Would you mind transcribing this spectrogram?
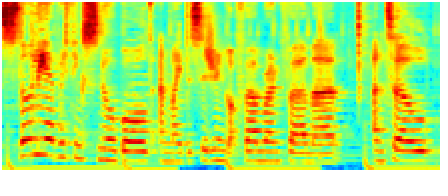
slowly everything snowballed and my decision got firmer and firmer until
